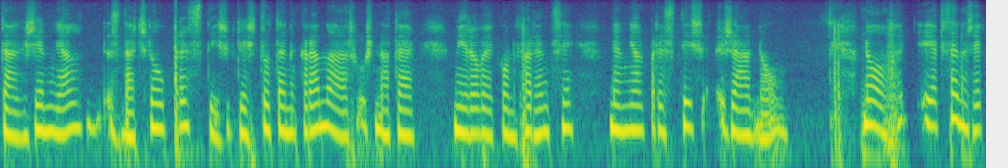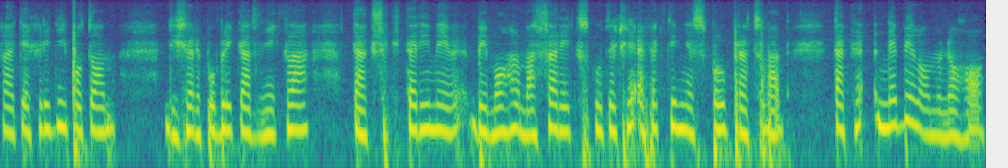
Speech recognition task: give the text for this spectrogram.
takže měl značnou prestiž, kdežto ten kramář už na té mírové konferenci neměl prestiž žádnou. No, jak jsem řekla, těch lidí potom, když republika vznikla, tak se kterými by mohl Masaryk skutečně efektivně spolupracovat, tak nebylo mnoho.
